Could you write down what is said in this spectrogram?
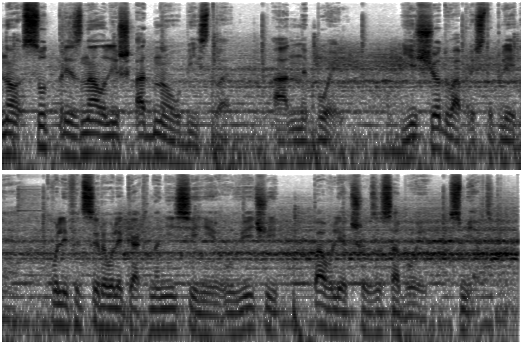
но суд признал лишь одно убийство – Анны Бойль. Еще два преступления квалифицировали как нанесение увечий, повлекших за собой смерть.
